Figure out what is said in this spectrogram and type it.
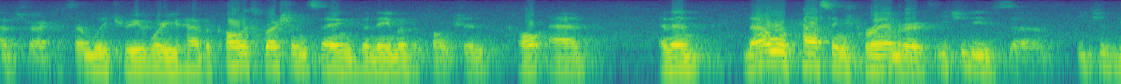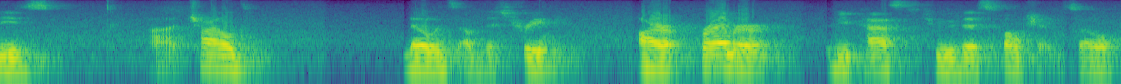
abstract assembly tree where you have a call expression saying the name of the function, call add, and then now we're passing parameters. Each of these, uh, each of these uh, child nodes of this tree are parameter to be passed to this function. So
